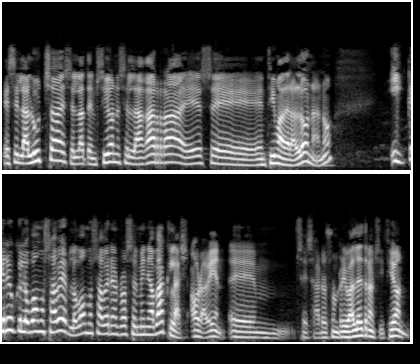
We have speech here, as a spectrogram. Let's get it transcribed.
es en la lucha, es en la tensión, es en la garra, es eh, encima de la lona, ¿no? Y creo que lo vamos a ver, lo vamos a ver en WrestleMania Backlash. Ahora bien, eh, Cesaro es un rival de transición.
